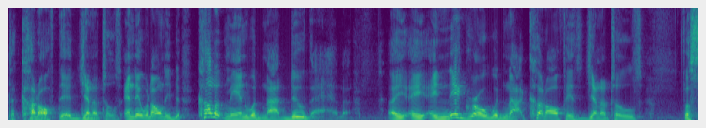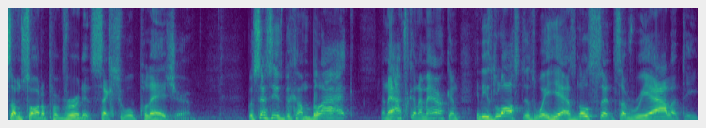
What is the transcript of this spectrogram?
to cut off their genitals. And they would only do, colored men would not do that. A, a, a Negro would not cut off his genitals for some sort of perverted sexual pleasure. But since he's become black and African American and he's lost his way, he has no sense of reality.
